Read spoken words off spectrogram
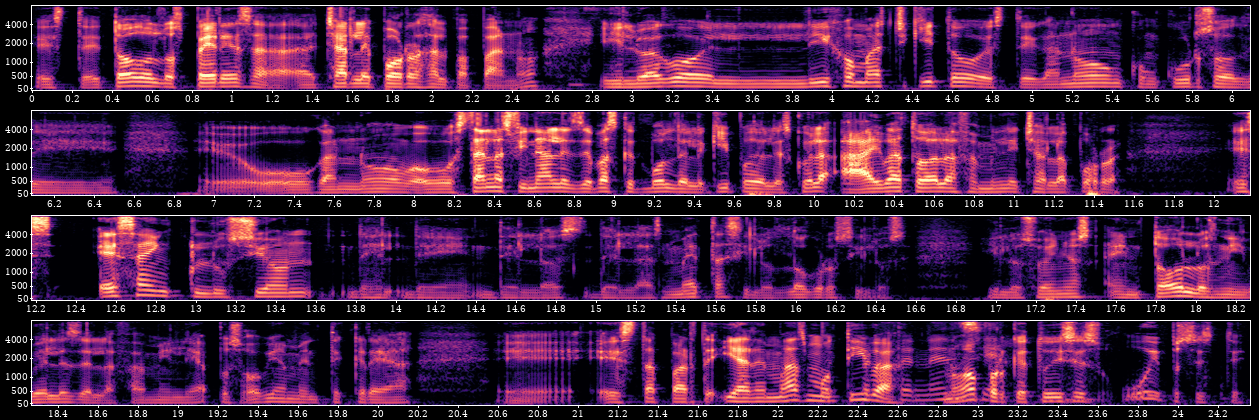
este, todos los Pérez a, echarle porras al papá, ¿no? Y luego el hijo más chiquito este, ganó un concurso de... Eh, o ganó... o está en las finales de básquetbol del equipo de la escuela. Ahí va toda la familia a echar la porra es esa inclusión de, de, los, de las metas y los logros y los, y los sueños en todos los niveles de la familia, pues obviamente crea eh, esta parte y además motiva, ¿no? Porque tú dices, uy, pues este,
